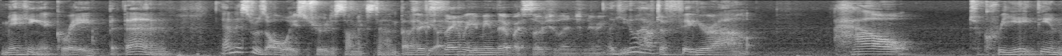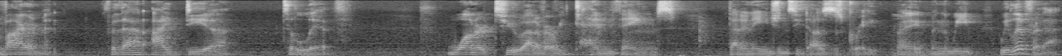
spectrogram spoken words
making it great, but then, and this was always true to some extent, but So I feel explain what you mean there by social engineering. like you have to figure out how to create the environment for that idea to live. One or two out of every 10 things that an agency does is great, right? Mm-hmm. And we we live for that.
